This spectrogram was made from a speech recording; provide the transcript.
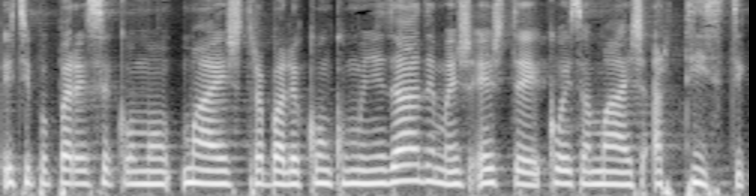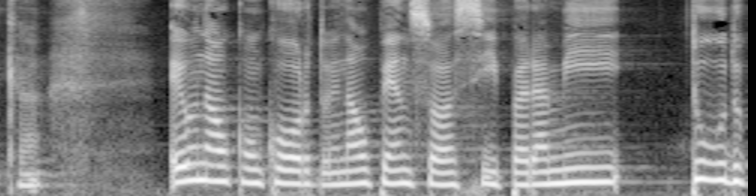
é tipo, parece como mais trabalho com comunidade, mas esta é coisa mais artística. Eu não concordo e não penso assim. Para mim, tudo,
